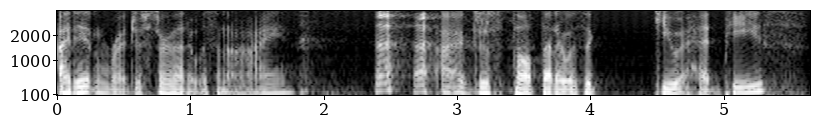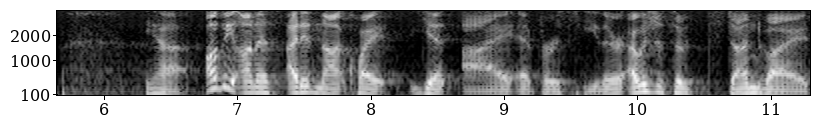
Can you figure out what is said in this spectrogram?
I didn't register that it was an eye. I just thought that it was a cute headpiece. Yeah, I'll be honest. I did not quite get eye at first either. I was just so stunned by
